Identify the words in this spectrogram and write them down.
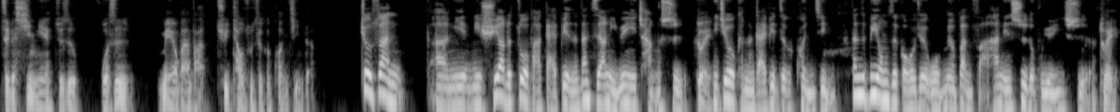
这个信念，就是我是没有办法去跳出这个困境的。就算呃，你你需要的做法改变了，但只要你愿意尝试，对，你就有可能改变这个困境。但是 B 笼子的狗狗觉得我没有办法，它连试都不愿意试了。对，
